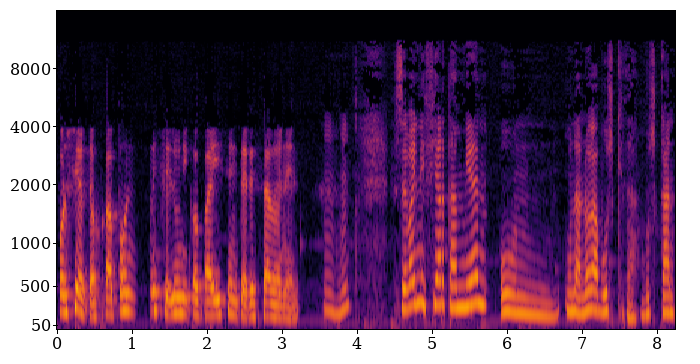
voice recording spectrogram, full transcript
Por cierto, Japón es el único país interesado en él. Se va a iniciar también una nueva búsqueda. Buscan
